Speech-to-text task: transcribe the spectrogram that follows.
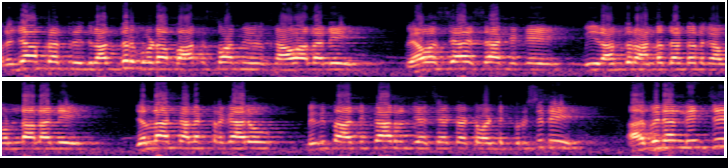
ప్రజాప్రతినిధులందరూ కూడా భాగస్వామ్యం కావాలని వ్యవసాయ శాఖకి మీరందరూ అండదండలుగా ఉండాలని జిల్లా కలెక్టర్ గారు మిగతా అధికారులు చేసేటటువంటి కృషిని అభినందించి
